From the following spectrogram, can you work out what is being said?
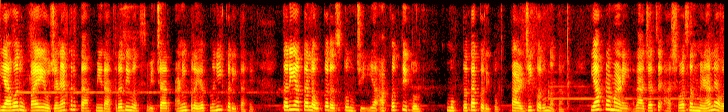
यावर उपाय योजण्याकरता मी रात्रदिवस विचार आणि प्रयत्नही करीत आहे. तरी आता लवकरच तुमची या आपत्तीतून मुक्तता करीतो. काळजी करू नका. याप्रमाणे राजाचे आश्वासन मिळाल्यावर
